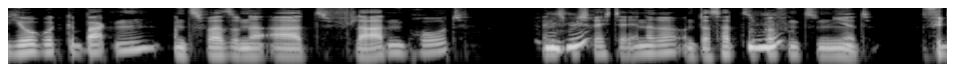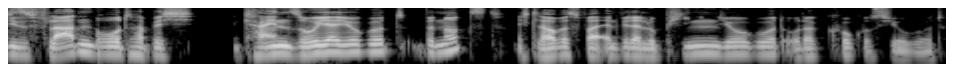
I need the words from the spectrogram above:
Joghurt gebacken und zwar so eine Art Fladenbrot, wenn mhm. ich mich recht erinnere. Und das hat super mhm. funktioniert. Für dieses Fladenbrot habe ich keinen Sojajoghurt benutzt. Ich glaube, es war entweder Lupinenjoghurt oder Kokosjoghurt.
